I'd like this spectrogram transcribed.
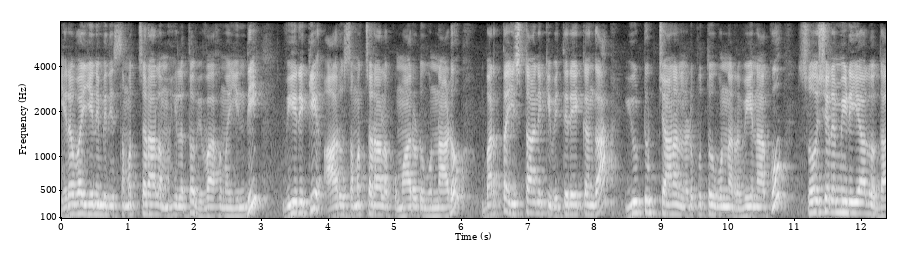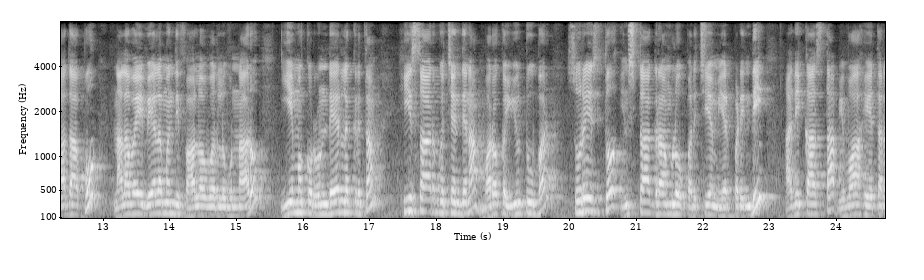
ఇరవై ఎనిమిది సంవత్సరాల మహిళతో వివాహమయ్యింది. వీరికి ఆరు సంవత్సరాల కుమారుడు ఉన్నాడు. భర్త ఇష్టానికి వ్యతిరేకంగా యూట్యూబ్ ఛానల్ నడుపుతూ ఉన్న రవీనాకు సోషల్ మీడియాలో దాదాపు నలభై వేల మంది ఫాలోవర్లు ఉన్నారు. ఈమెకు రెండేళ్ళ క్రితం హీసార్కు చెందిన మరొక యూట్యూబర్ సురేష్తో ఇన్స్టాగ్రామ్లో పరిచయం ఏర్పడింది. అది కాస్త వివాహేతర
